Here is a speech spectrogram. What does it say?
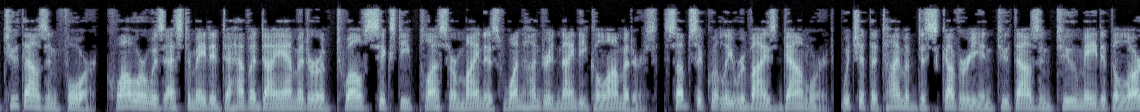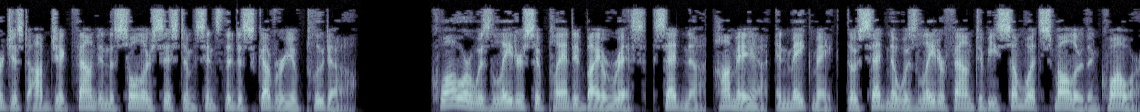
2004, Quaoar was estimated to have a diameter of 1260 plus or minus 190 km, subsequently revised downward, which at the time of discovery in 2002 made it the largest object found in the Solar System since the discovery of Pluto. Quaoar was later supplanted by Eris, Sedna, Haumea, and Makemake, though Sedna was later found to be somewhat smaller than Quaoar.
